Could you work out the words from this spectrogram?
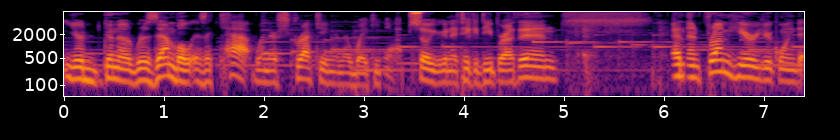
you're gonna resemble is a cat when they're stretching and they're waking up. So you're gonna take a deep breath in, and then from here, you're going to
